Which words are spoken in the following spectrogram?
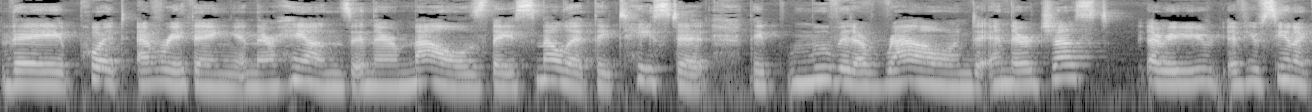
They put everything in their hands, in their mouths, they smell it, they taste it, they move it around, and they're just I mean, you, if you've seen a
